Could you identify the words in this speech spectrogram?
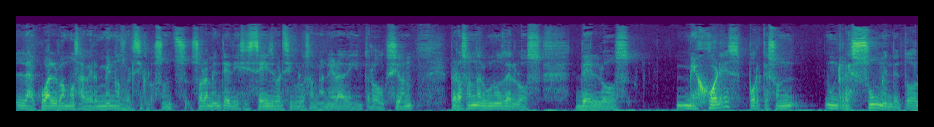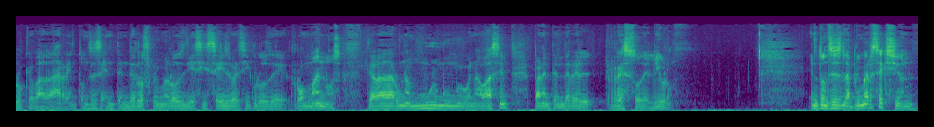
la cual vamos a ver menos versículos. Son solamente 16 versículos a manera de introducción, pero son algunos de los, de los mejores porque son un resumen de todo lo que va a dar. Entonces, entender los primeros 16 versículos de Romanos te va a dar una muy, muy, muy buena base para entender el resto del libro. Entonces, la primera sección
